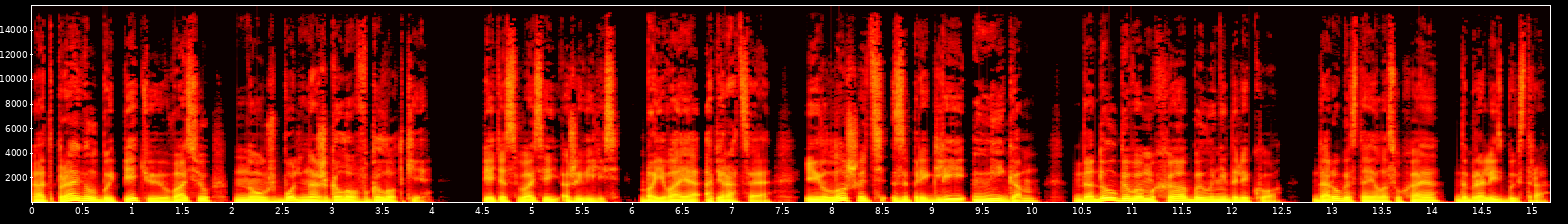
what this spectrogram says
Отправил бы Петю и Васю, но уж больно жгло в глотке. Петя с Васей оживились. Боевая операция. И лошадь запрягли мигом. До долгого мха было недалеко. Дорога стояла сухая, добрались быстро.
